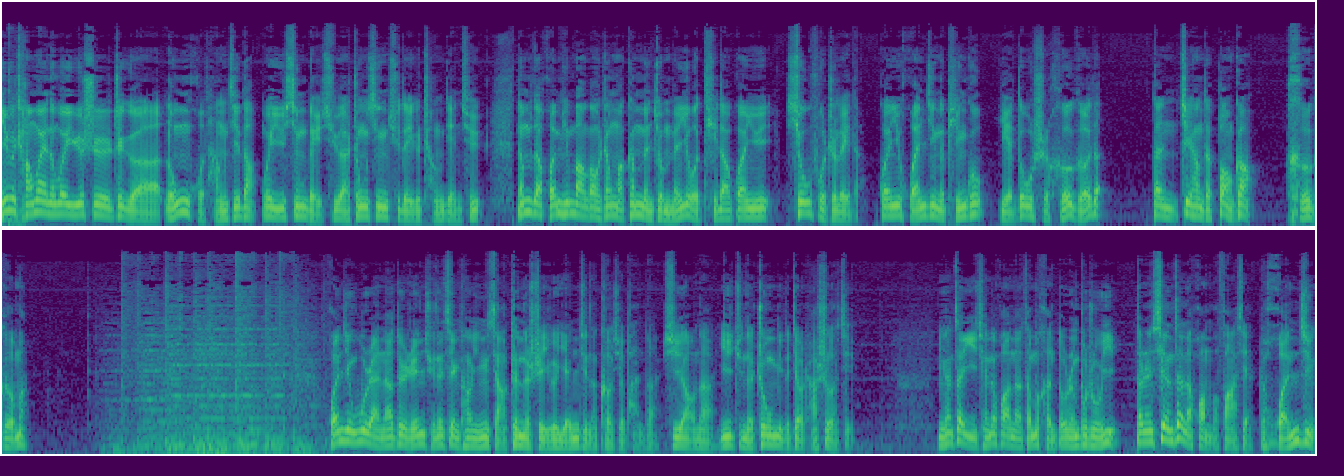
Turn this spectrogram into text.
因为场外呢，位于是这个龙虎塘街道，位于新北区啊中心区的一个城建区。那么在环评报告中嘛，根本就没有提到关于修复之类的，关于环境的评估也都是合格的。但这样的报告合格吗？环境污染呢，对人群的健康影响真的是一个严谨的科学判断，需要呢依据呢周密的调查设计。你看，在以前的话呢，咱们很多人不注意，但是现在的话，我们发现这环境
